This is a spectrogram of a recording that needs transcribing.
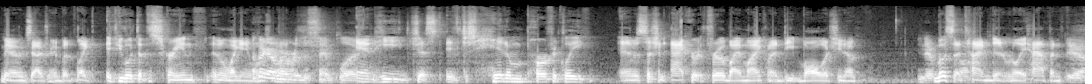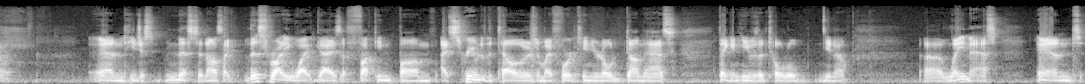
Maybe I'm exaggerating, but like if you looked at the screen, didn't like anyone I think I remember the same play. And he just, it just hit him perfectly. And it was such an accurate throw by Mike on a deep ball, which, you know, never most of the time didn't really happen Yeah. and he just missed it. And I was like, this Roddy White guy is a fucking bum. I screamed at the television, my 14 year old dumbass, thinking he was a total, you know, uh, lame ass. And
